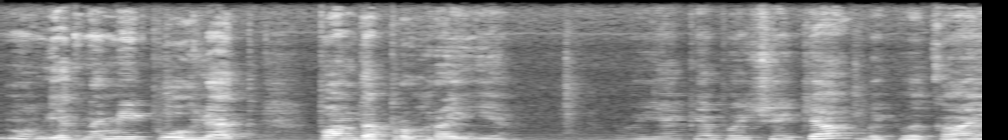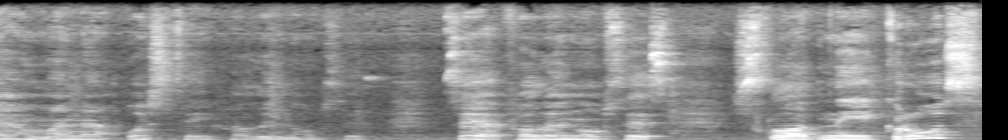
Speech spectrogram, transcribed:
ну, як на мій погляд, панда програє. Ой, Яке почуття викликає в мене ось цей фаленопсис. Це фаленопсис складний крос.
